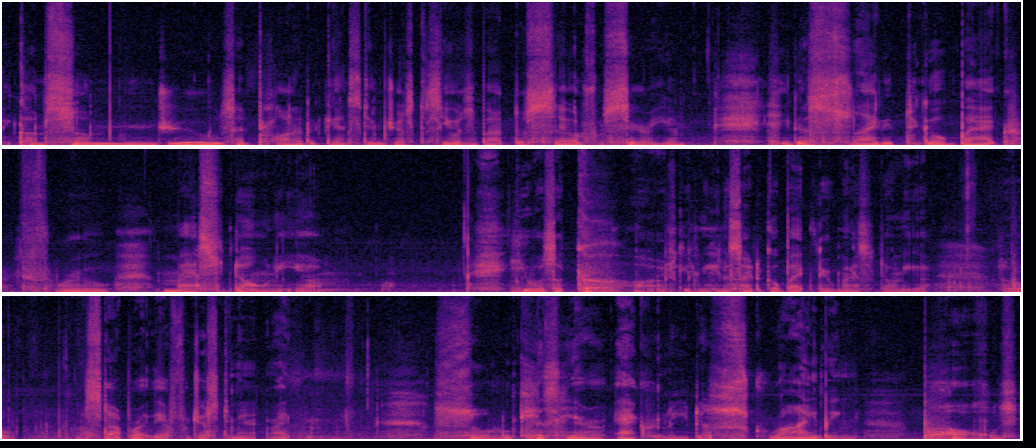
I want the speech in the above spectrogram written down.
because some Jews had plotted against him just as he was about to sail for Syria, he decided to go back through Macedonia. He was a, excuse me, he decided to go back through Macedonia. So, I'll stop right there for just a minute, right? So Luke is here accurately describing Paul's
